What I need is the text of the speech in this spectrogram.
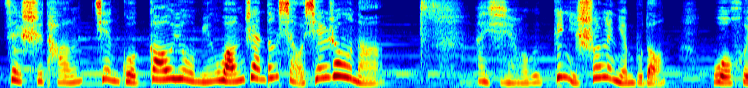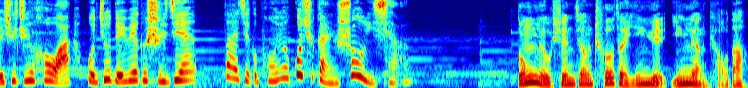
在食堂见过高佑明、王战等小鲜肉呢。哎呀，我跟你说了，你不懂。我回去之后啊，我就得约个时间，带几个朋友过去感受一下。董柳轩将车载音乐音量调大，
